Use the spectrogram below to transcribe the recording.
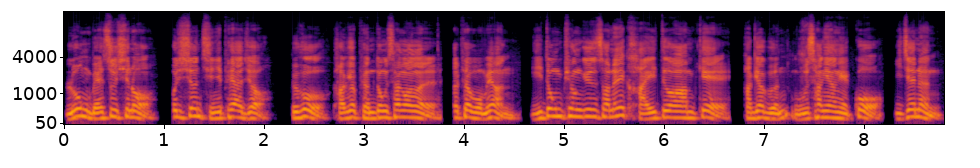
롱 매수 신호 포지션 진입해야죠. 그 후 가격 변동 상황을 살펴보면 이동평균선의 가이드와 함께 가격은 우상향했고 이제는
